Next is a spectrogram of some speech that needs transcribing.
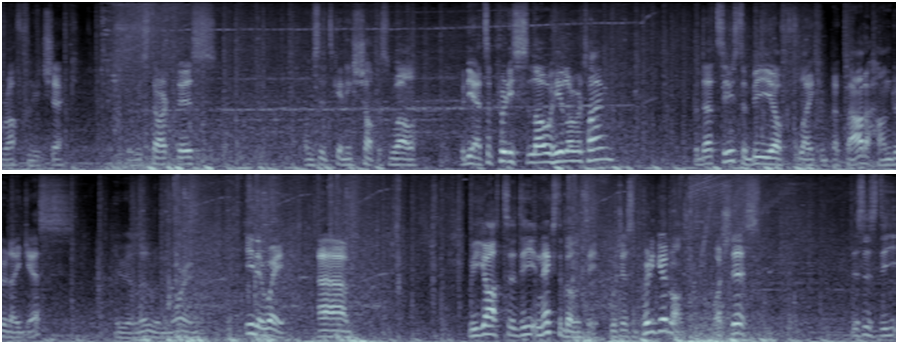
roughly check. So we start this. Obviously it's getting shot as well. But yeah, it's a pretty slow heal over time. But that seems to be of like about 100 I guess. Maybe a little bit more. Either way, um, we got the next ability, which is a pretty good one. Watch this. This is the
